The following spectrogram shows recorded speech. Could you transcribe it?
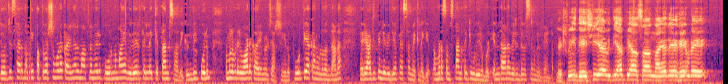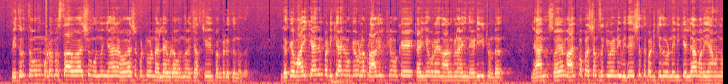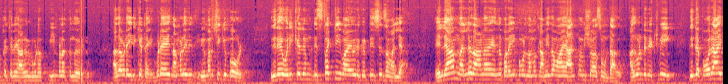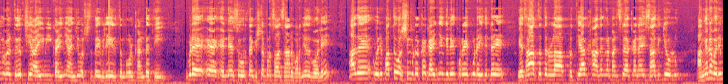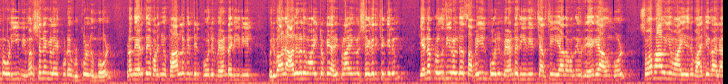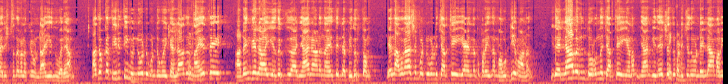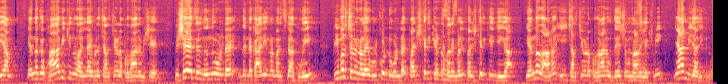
George sir നമ്മൾ ഈ പത്ത് വർഷം കൂടെ കഴിഞ്ഞാൽ മാത്രമേ ഒരു പൂർണമായ വിലയിരുത്തലിലേക്ക് എത്താൻ സാധിക്കൂ. എങ്കിൽ പോലും നമ്മളിവിടെ ഒരുപാട് കാര്യങ്ങൾ ചർച്ച ചെയ്തു. പൂർത്തിയാക്കാനുള്ളത് എന്താണ്? രാജ്യത്തിന്റെ വിദ്യാഭ്യാസ മേഖലയ്ക്ക് നമ്മുടെ സംസ്ഥാനത്തേക്ക് കൂടി വരുമ്പോൾ എന്താണ് വരും ദിവസങ്ങളിൽ വേണ്ടത്? ലക്ഷ്മി ദേശീയ വിദ്യാഭ്യാസ നയരേഖയുടെ പിതൃത്വവും ഉടമസ്ഥാവകാശവും ഒന്നും ഞാൻ അവകാശപ്പെട്ടുകൊണ്ടല്ല ഇവിടെ വന്ന് ചർച്ചയിൽ പങ്കെടുക്കുന്നത്. ഇതൊക്കെ വായിക്കാനും പഠിക്കാനും ഒക്കെയുള്ള പ്രാഗൽഭ്യമൊക്കെ കഴിഞ്ഞ കുറേ നാളുകളായി നേടിയിട്ടുണ്ട്. ഞാൻ സ്വയം ആത്മപ്രശംസയ്ക്ക് വേണ്ടി വിദേശത്ത് പഠിച്ചതുകൊണ്ട് എനിക്ക് എല്ലാം അറിയാമെന്നൊക്കെ ചില ആളുകളുടെ വീമ്പിളക്കുന്ന കേട്ടു. അതവിടെ ഇരിക്കട്ടെ. ഇവിടെ നമ്മൾ വിമർശിക്കുമ്പോൾ ഇതിനെ ഒരിക്കലും ഡിസ്ട്രക്റ്റീവായ ഒരു ക്രിറ്റിസിസം അല്ല. എല്ലാം നല്ലതാണ് എന്ന് പറയുമ്പോൾ നമുക്ക് അമിതമായ ആത്മവിശ്വാസം ഉണ്ടാകും. അതുകൊണ്ട് ലക്ഷ്മി ഇതിന്റെ പോരായ്മകൾ തീർച്ചയായും ഈ കഴിഞ്ഞ അഞ്ച് വർഷത്തെ വിലയിരുത്തുമ്പോൾ കണ്ടെത്തി. ഇവിടെ എന്റെ സുഹൃത്ത് കൃഷ്ണപ്രസാദ് സാർ പറഞ്ഞതുപോലെ അത് ഒരു പത്ത് വർഷം കൂടെ ഒക്കെ കഴിഞ്ഞെങ്കിൽ കുറെ കൂടെ ഇതിന്റെ യഥാർത്ഥത്തിലുള്ള പ്രത്യാഘാതങ്ങൾ മനസ്സിലാക്കാനായി സാധിക്കുകയുള്ളൂ. അങ്ങനെ വരുമ്പോൾ ഈ വിമർശനങ്ങളെ കൂടെ ഉൾക്കൊള്ളുമ്പോൾ ഇവിടെ നേരത്തെ പറഞ്ഞു പാർലമെന്റിൽ പോലും വേണ്ട രീതിയിൽ ഒരുപാട് ആളുകളുമായിട്ടൊക്കെ അഭിപ്രായങ്ങൾ ശേഖരിച്ചെങ്കിലും ജനപ്രതിനിധികളുടെ സഭയിൽ പോലും വേണ്ട രീതിയിൽ ചർച്ച ചെയ്യാതെ വന്ന ഒരു രേഖയാകുമ്പോൾ സ്വാഭാവികമായി ഇതിന് ബാല്യകാല അരിഷ്ടതകളൊക്കെ ഉണ്ടായി എന്ന് വരാം. അതൊക്കെ തിരുത്തി മുന്നോട്ട് കൊണ്ടുപോയിക്കല്ലാതെ നയത്തെ അടങ്കലായി എതിർക്കുക ഞാനാണ് നയത്തിന്റെ പിതൃത്വം എന്ന് അവകാശപ്പെട്ടുകൊണ്ട് ചർച്ച ചെയ്യുക എന്നൊക്കെ പറയുന്ന മൗഢ്യമാണ്. ഇതെല്ലാവരും തുറന്ന് ചർച്ച ചെയ്യണം. ഞാൻ വിദേശത്ത് പഠിച്ചതുകൊണ്ട് എല്ലാം അറിയാം എന്നൊക്കെ ഭാവിക്കുന്നതല്ല ഇവിടെ ചർച്ചയുടെ പ്രധാന വിഷയം. വിഷയത്തിൽ നിന്നുകൊണ്ട് ഇതിന്റെ കാര്യങ്ങൾ മനസ്സിലാക്കുകയും വിമർശനങ്ങളെ ഉൾക്കൊണ്ടുകൊണ്ട് പരിഷ്കരിക്കേണ്ട സ്ഥലങ്ങളിൽ പരിഷ്കരിക്കുകയും ചെയ്യുക എന്നതാണ് ഈ ചർച്ചയുടെ പ്രധാന ഉദ്ദേശമെന്നാണ് ലക്ഷ്മി ഞാൻ വിചാരിക്കുന്നത്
